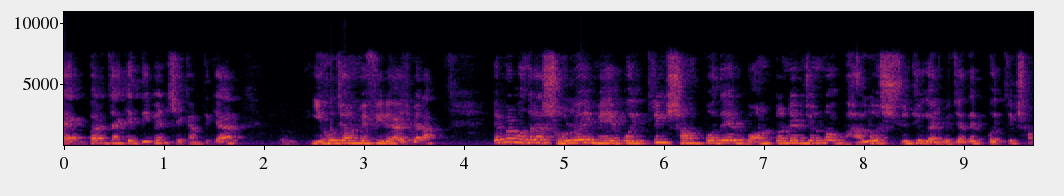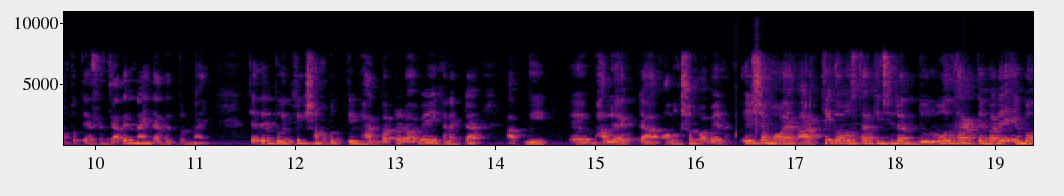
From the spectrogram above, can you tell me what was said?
একবার যাকে দিবেন, সেখান থেকে আর ইহজন্মে ফিরে আসবে না। এরপর বন্ধুরা, ষোলোই মে পৈতৃক সম্পদের বন্টনের জন্য ভালো সুযোগ আসবে। যাদের পৈতৃক সম্পত্তি আছে, যাদের নাই তাদের তো নাই। যাদের পৈতৃক সম্পত্তি ভাগ বাটোয়ারা হবে, এখানে একটা আপনি ভালো একটা অংশ পাবেন। এই সময় আর্থিক অবস্থা কিছুটা দুর্বল থাকতে পারে এবং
